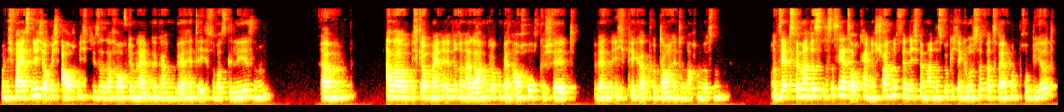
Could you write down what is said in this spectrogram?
Und ich weiß nicht, ob ich auch nicht dieser Sache auf dem Leim gegangen wäre, hätte ich sowas gelesen. Ähm, aber ich glaube, meine inneren Alarmglocken wären auch hochgestellt, wenn ich Pick-up, Put-down hätte machen müssen. Und selbst wenn man das, das ist ja jetzt auch keine Schande, finde ich, wenn man das wirklich in größter Verzweiflung probiert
